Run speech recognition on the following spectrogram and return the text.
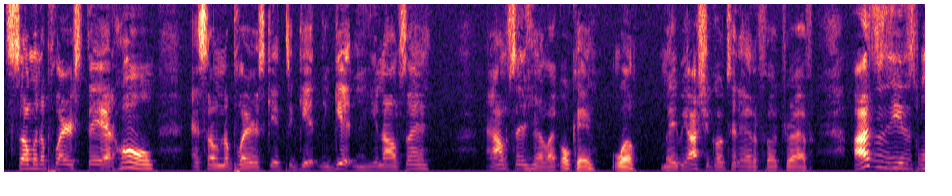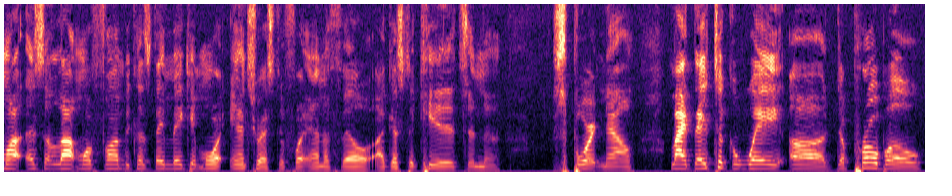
some of the players stay at home and some of the players get to getting and getting, you know what I'm saying? And I'm sitting here like, okay, well, maybe I should go to the NFL draft. I just think it's, more, it's a lot more fun because they make it more interesting for NFL. I guess the kids and the sport now like they took away uh, the Pro Bowl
